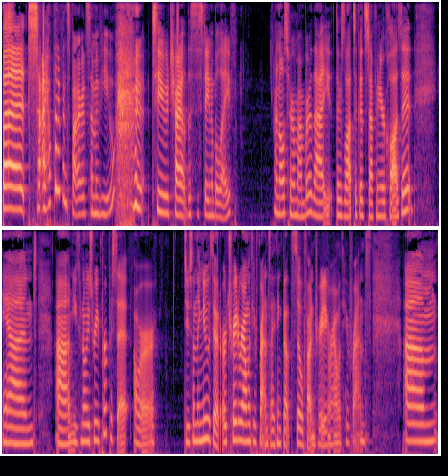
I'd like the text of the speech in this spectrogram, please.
But I hope that I've inspired some of you to try out the sustainable life. And also remember that there's lots of good stuff in your closet and um, you can always repurpose it or do something new with it or trade around with your friends. I think that's so fun trading around with your friends. Um,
